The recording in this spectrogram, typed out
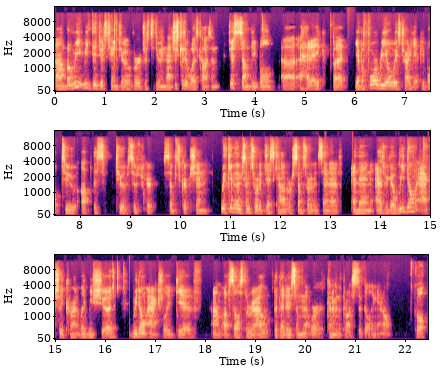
Um, but we we did just change over just to doing that, just because it was causing just some people uh, a headache. But yeah, before we always try to get people to up this to a subscri- subscription with giving them some sort of discount or some sort of incentive. And then as we go, we don't actually currently, we should, we don't actually give um, upsells throughout, but that is something that we're kind of in the process of building out. Cool.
